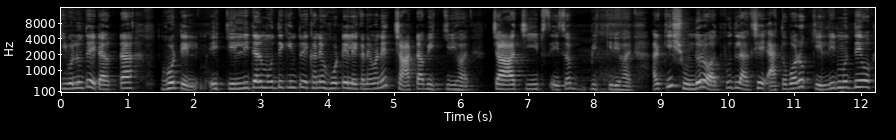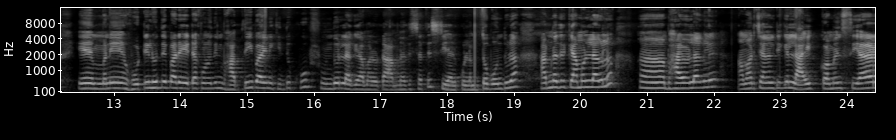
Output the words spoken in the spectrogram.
কি বলুন তো? এটা একটা হোটেল। এই কেল্লিটার মধ্যে কিন্তু এখানে হোটেল, এখানে মানে চাটা বিক্রি হয়। চা, চিপস এইসব বিক্রি হয়। আর কি সুন্দর, অদ্ভুত লাগছে। এত বড় কেল্লির মধ্যেও মানে হোটেল হতে পারে, এটা কোনো দিন ভাবতেই পারিনি, কিন্তু খুব সুন্দর লাগে আমার ওটা আপনাদের সাথে শেয়ার করলাম। তো বন্ধুরা, আপনাদের কেমন লাগল? ভালো লাগলে আমার চ্যানেলটিকে লাইক কমেন্ট শেয়ার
